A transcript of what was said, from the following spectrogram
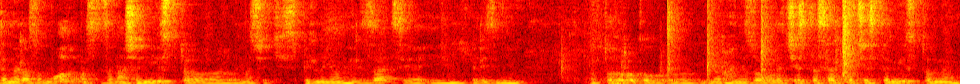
де ми разом молимося за наше місто, значить, спільна євангелізація і різні. От того року е, ми організовували чисте серце, чисте місто. Ми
